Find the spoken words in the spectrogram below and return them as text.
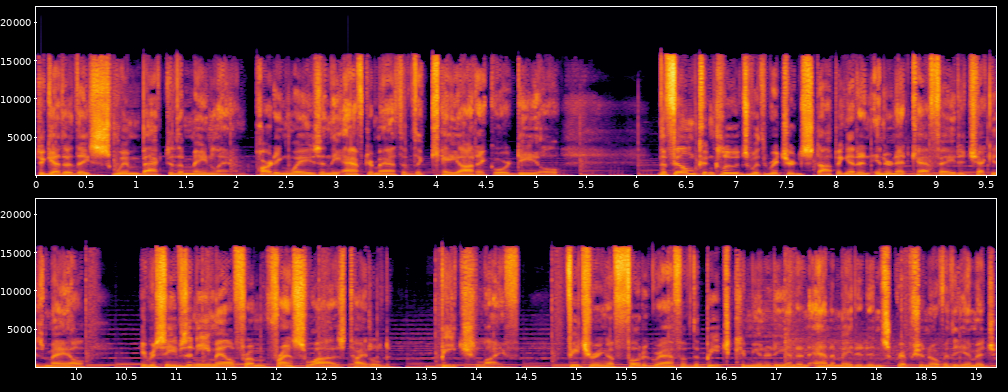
Together they swim back to the mainland, parting ways in the aftermath of the chaotic ordeal. The film concludes with Richard stopping at an internet cafe to check his mail. He receives an email from Francoise titled Beach Life, featuring a photograph of the beach community and an animated inscription over the image,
